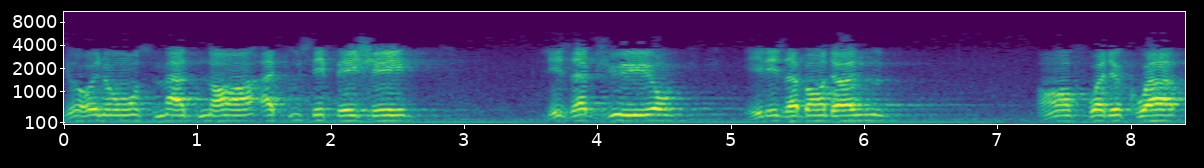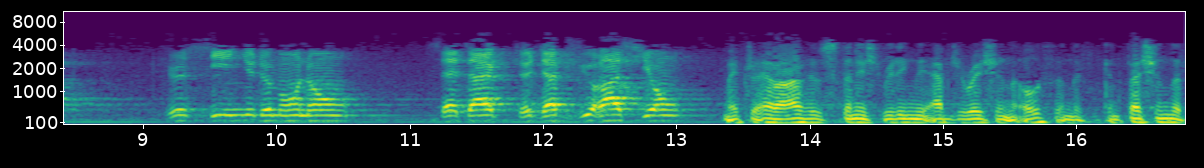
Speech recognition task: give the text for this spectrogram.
Je renonce maintenant à tous ces péchés, les abjure et les abandonne, en foi de quoi je signe de mon nom cet acte d'abjuration. Maître Erard has finished reading the abjuration oath and the confession that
